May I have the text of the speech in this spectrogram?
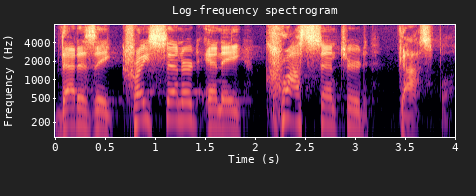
That is a Christ centered and a cross centered gospel.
